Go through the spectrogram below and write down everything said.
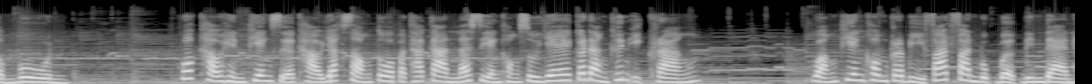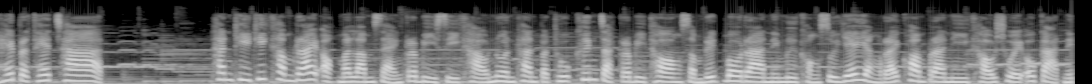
สมบูรณ์ พวกเขาเห็นเพียงเสือขาวยักษ์สองตัวปะทะกันและเสียงของซูเย่ก็ดังขึ้นอีกครั้ง หวังเพียงคมกระบี่ฟาดฟันบุกเบิกดินแดนให้ประเทศชาติ ทันทีที่คำไร่ออกมาลำแสงกระบี่สีขาวนวลพลันปะทุขึ้นจากกระบี่ทองสำริดโบราณในมือของซูเย่อย่างไร้ความปราณีเขาฉวยโอกาสใน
